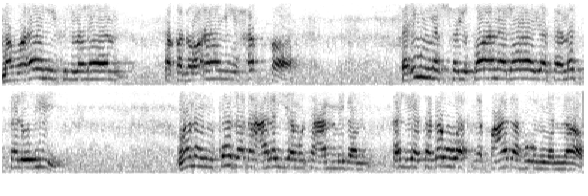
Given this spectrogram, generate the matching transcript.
من رآني في المنام فقد رآني حقا فإن الشيطان لا يتمثل بي ومن كذب علي متعمدا فليتبوأ مقعده من النار.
